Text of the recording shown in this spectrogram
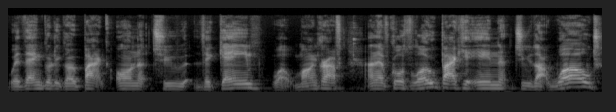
We're then going to go back on to the game, well, Minecraft, and then, of course, load back it in to that world.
